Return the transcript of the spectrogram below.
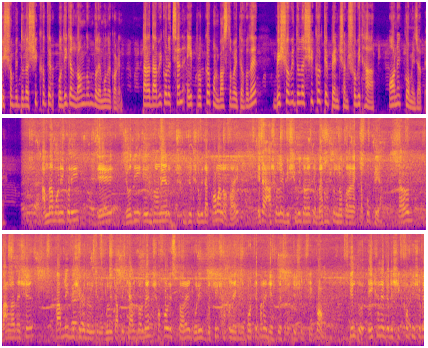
বিশ্ববিদ্যালয়ের শিক্ষকদের অধিকার লঙ্ঘন বলে মনে করেন। তারা দাবি করেছেন, এই প্রজ্ঞাপন বাস্তবায়িত হলে বিশ্ববিদ্যালয়ের শিক্ষকদের পেনশন সুবিধা অনেক কমে যাবে। আমরা মনে করি যে যদি এই ধরনের সুযোগ সুবিধা কমানো হয়, এটা আসলে বিশ্ববিদ্যালয়কে ব্যথাশূন্য করার একটা প্রক্রিয়া। কারণ বাংলাদেশের পাবলিক বিশ্ববিদ্যালয়গুলিতে আপনি খেয়াল করবেন, সকল স্তরে গরিব দুঃখী সকলে এখানে পড়তে পারে, যেহেতু এখানে টিউশন ফি কম। কিন্তু এইখানে যদি শিক্ষক হিসেবে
